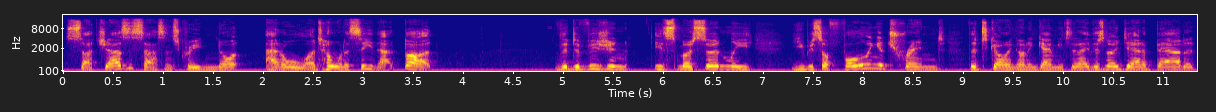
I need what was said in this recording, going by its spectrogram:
such as Assassin's Creed, not at all. I don't want to see that. But The Division is most certainly Ubisoft following a trend that's going on in gaming today. There's no doubt about it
